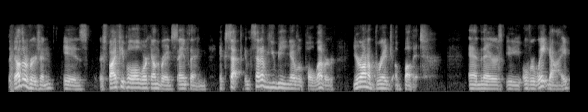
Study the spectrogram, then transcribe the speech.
The other version is there's five people working on the bridge, same thing, except instead of you being able to pull a lever, you're on a bridge above it, and there's a overweight guy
